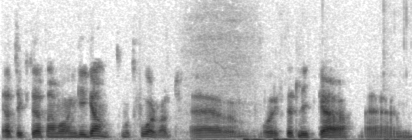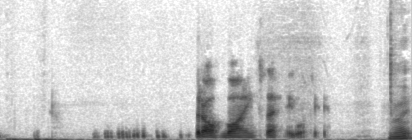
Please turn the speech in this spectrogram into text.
jag tyckte att han var en gigant mot forward eh, och riktigt lika eh, bra var han inte igår tycker jag. Nej.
